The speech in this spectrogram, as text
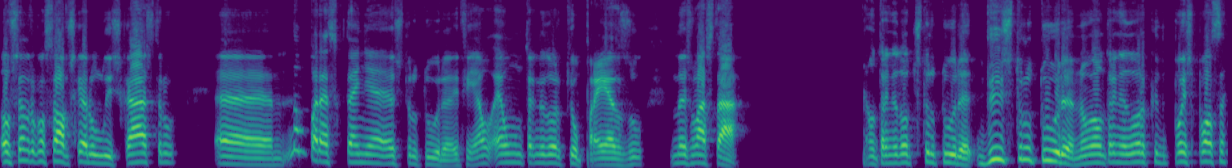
Alexandre Gonçalves quer o Luís Castro. Não me parece que tenha a estrutura. Enfim, é, é, um treinador que eu prezo, mas lá está. É um treinador de estrutura. De estrutura, não é um treinador que depois possa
